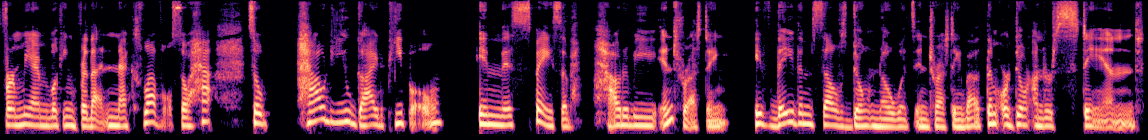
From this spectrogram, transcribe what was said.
for me, I'm looking for that next level. So how, so how do you guide people in this space of how to be interesting if they themselves don't know what's interesting about them or don't understand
